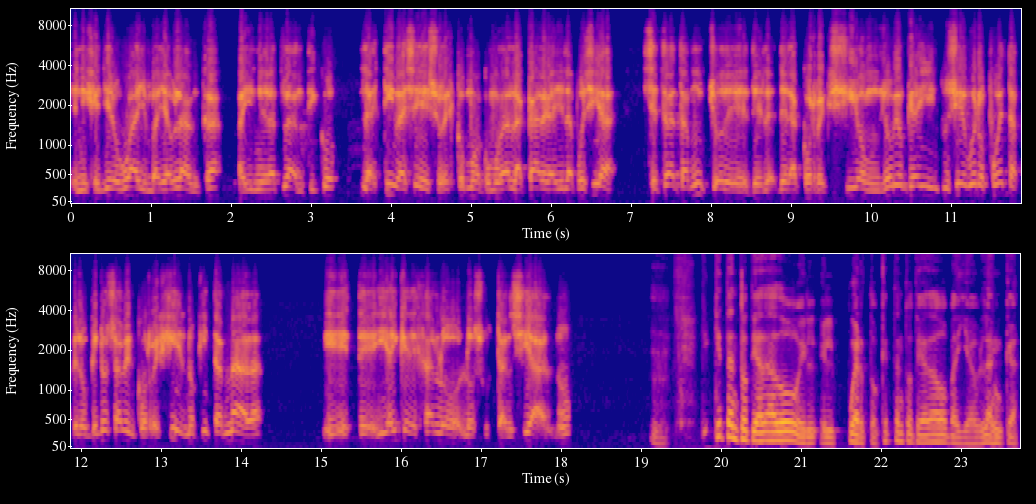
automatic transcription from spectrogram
en Ingeniero Guay, en Bahía Blanca, ahí en el Atlántico, la estiva es eso, es como acomodar la carga y en la poesía se trata mucho de, de, de, la corrección. Yo veo que hay inclusive buenos poetas, pero que no saben corregir, no quitan nada y, este, y hay que dejarlo lo sustancial, ¿no? ¿Qué, ¿Qué, tanto te ha dado el, el, puerto? ¿Qué tanto te ha dado Bahía Blanca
